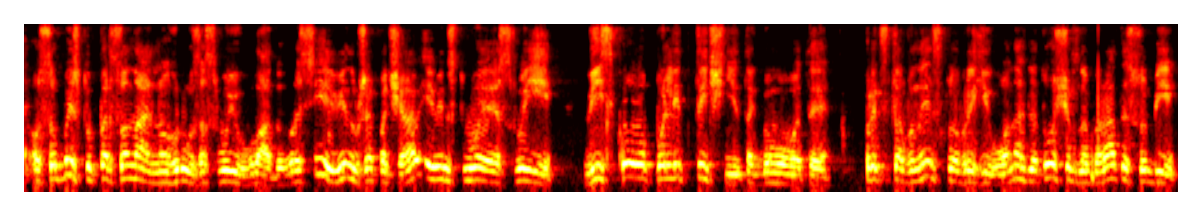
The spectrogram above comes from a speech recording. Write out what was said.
особисту персональну гру за свою владу в Росії він вже почав і він створює свої військово-політичні, так би мовити, представництва в регіонах для того, щоб набирати собі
